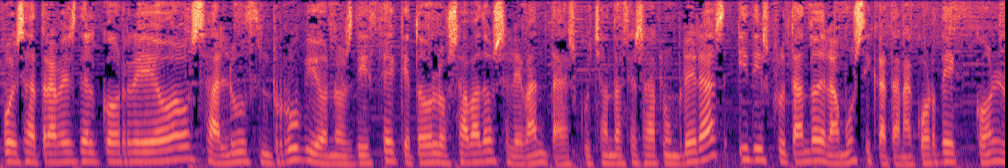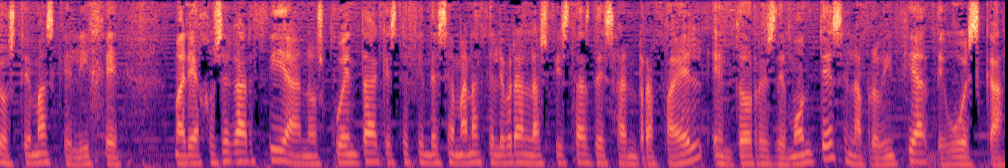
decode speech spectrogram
Pues a través del correo Salud Rubio nos dice que todos los sábados se levanta escuchando a César Lumbreras y disfrutando de la música tan acorde con los temas que elige. María José García nos cuenta que este fin de semana celebran las fiestas de San Rafael en Torres de Montes, en la provincia de Huesca.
